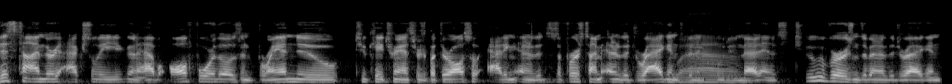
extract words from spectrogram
This time they're actually going to have all four of those in brand new 2K transfers, but they're also adding Enter the. It's the first time Enter the Dragon's been included in that, and it's two versions of Enter the Dragon.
